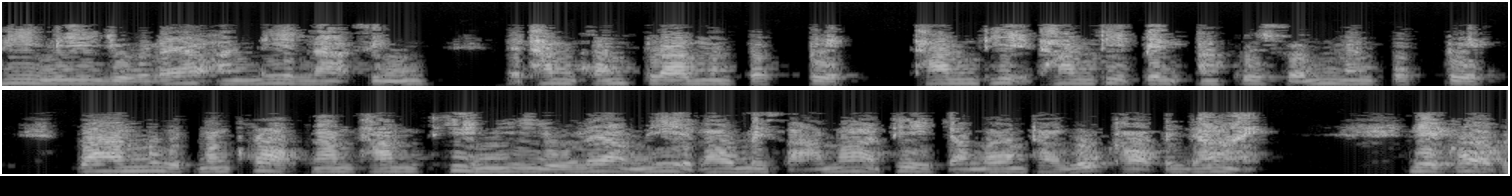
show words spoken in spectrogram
ที่มีอยู่แล้วอันนี้แหละสิ่ง แต่ธรรมของปลอมมันปกปิดธรรมที่ธรรมที่เป็นอกุศลมันปกปิดความมืดมันครอบงำธรรมที่มีอยู่แล้วนี่เราไม่สามารถที่จะมองทะลุเข้าไปได้นี่ข้อป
